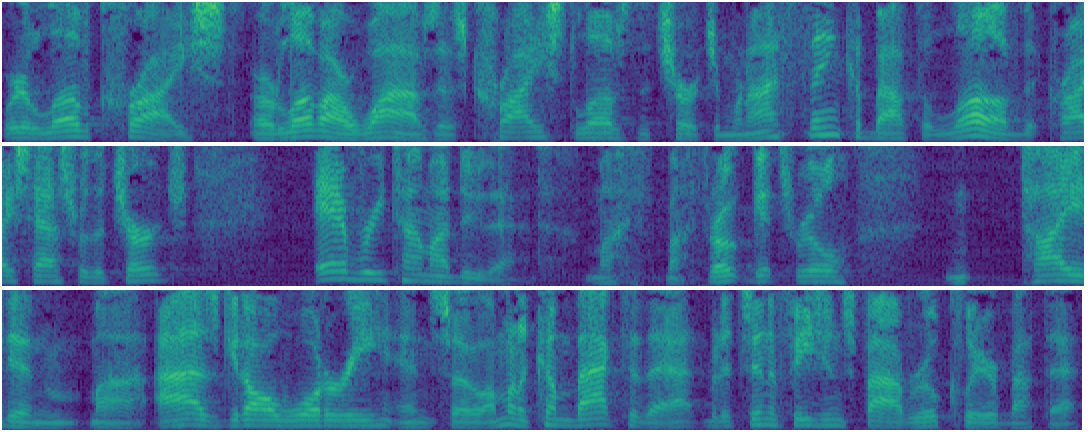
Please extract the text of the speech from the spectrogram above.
we're to love Christ or love our wives as Christ loves the church. And when I think about the love that Christ has for the church, every time I do that, my my throat gets real tight and my eyes get all watery. And so I'm going to come back to that, but it's in Ephesians 5, real clear about that.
